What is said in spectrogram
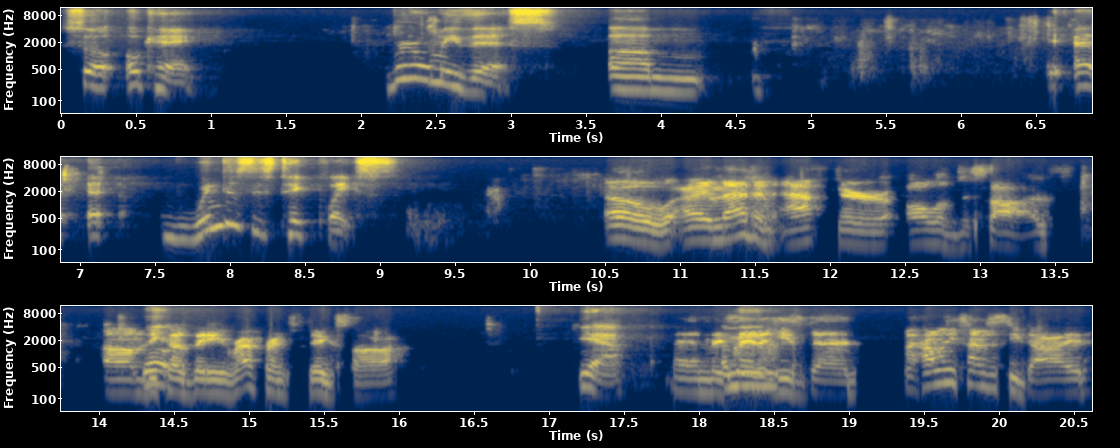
so okay. Riddle me this. Um. At, at, when does this take place? Oh, I imagine after all of the saws, um, Well- because they reference Jigsaw Yeah, and they I say that he's dead. But how many times has he died?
